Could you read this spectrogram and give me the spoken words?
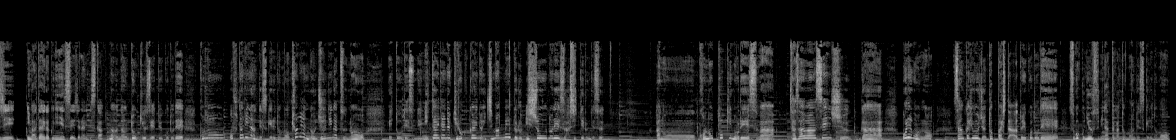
じ今大学2年生じゃないですか、まあ、同級生ということでこのお二人なんですけれども去年の12月の、えっとですね、日体大の記録会の1万メートル一生のレース走ってるんです。あのー、この時のレースは田澤選手がオレゴンの参加標準突破したということですごくニュースになったかと思うんですけれども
